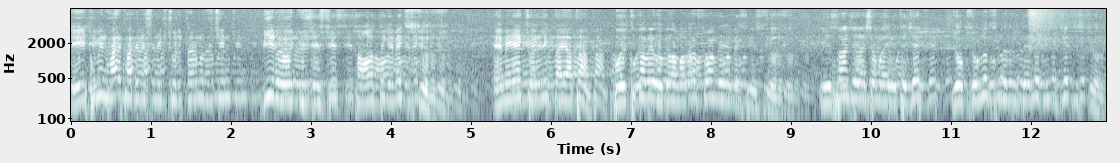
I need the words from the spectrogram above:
Eğitimin her kademesindeki çocuklarımız için bir öğün ücretsiz, sağlıklı yemek istiyoruz. Emeğe kölelik dayatan politika ve uygulamalara son verilmesini istiyoruz. İnsanca yaşamaya yetecek yoksulluk sınırı üzerine bir ücret istiyoruz.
